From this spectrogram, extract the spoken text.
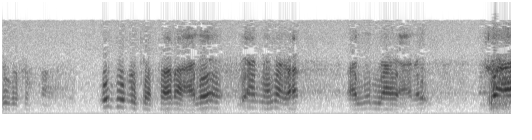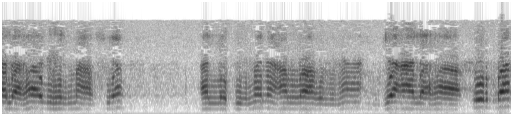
يجوز الكفارة وجوب الكفارة عليه لأنه نذر قال لله عليه جعل هذه المعصية التي منع الله منها جعلها قربة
